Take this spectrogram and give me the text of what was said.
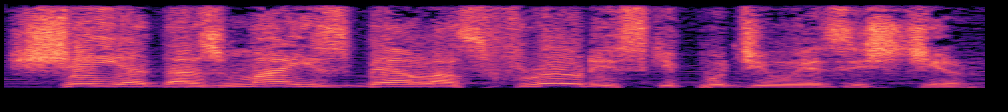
cheia das mais belas flores que podiam existir.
